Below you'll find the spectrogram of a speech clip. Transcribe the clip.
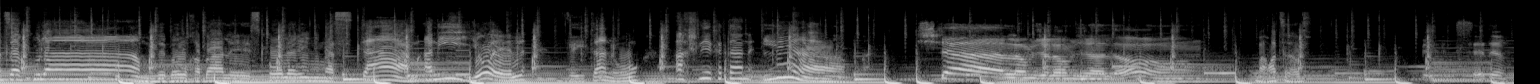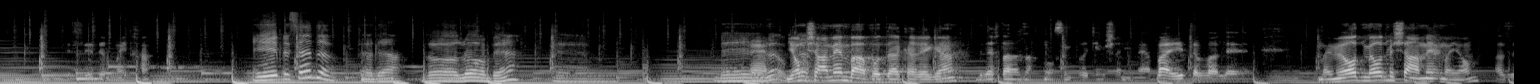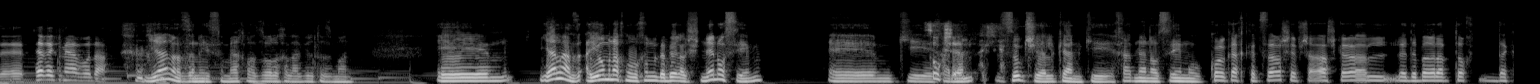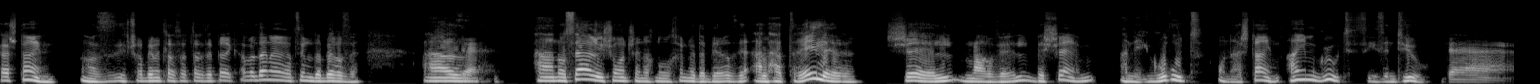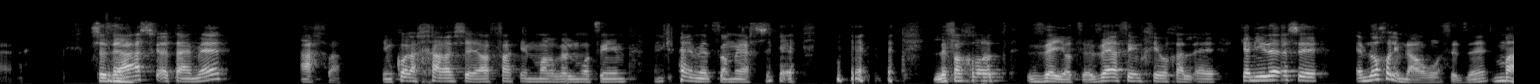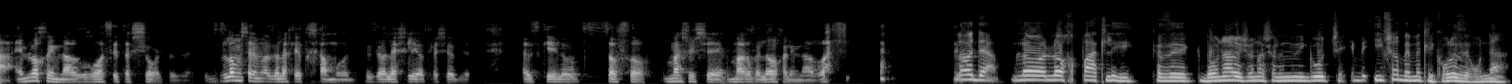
המצב כולם? וברוך הבא לספוילרים מן הסתם. אני יואל, ואיתנו אח שלי הקטן ליאם. שלום, שלום, שלום. מה המצב? בסדר, בסדר, מה איתך? אה, בסדר, אתה יודע, לא, לא הרבה. אה, כן, וזהו, יום כן. משעמם בעבודה כרגע, בדרך כלל אנחנו עושים פרקים שונים מהבית, אבל אה, מאוד מאוד משעמם היום, אז אה, פרק מהעבודה. יאללה, אז אני שמח לעזור לך להעביר את הזמן. אה, יאללה, אז היום אנחנו הולכים לדבר על שני נושאים. אה, כי סוג של. מה- סוג של, כן, כי אחד מהנושאים הוא כל כך קצר שאפשר אשכרה לדבר עליו תוך דקה-שתיים. אז אי אפשר באמת לעשות על זה פרק, אבל עדיין רצינו לדבר על זה. אז כן. הנושא הראשון שאנחנו הולכים לדבר זה על הטריילר של מארוול בשם אני גרוט, עונה 2, I am Groot, season 2. כן. שזה כן. אשכרה, את האמת, אחלה. עם כל החרא שהפאקינג מרוויל מוציאים, אני האמת שמח ש... לפחות זה יוצא, זה ישים חיוך על... אה, כי אני יודע שהם לא יכולים להרוס את זה, מה? הם לא יכולים להרוס את השורט הזה. זה לא משנה מה, זה הולך להיות חמוד, וזה הולך להיות פשוט... אז כאילו, סוף סוף, משהו שמרוויל לא יכולים להרוס. לא יודע, לא, לא אכפת לי, כזה בעונה הראשונה של הניגוד, שאי אפשר באמת לקרוא לזה עונה,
